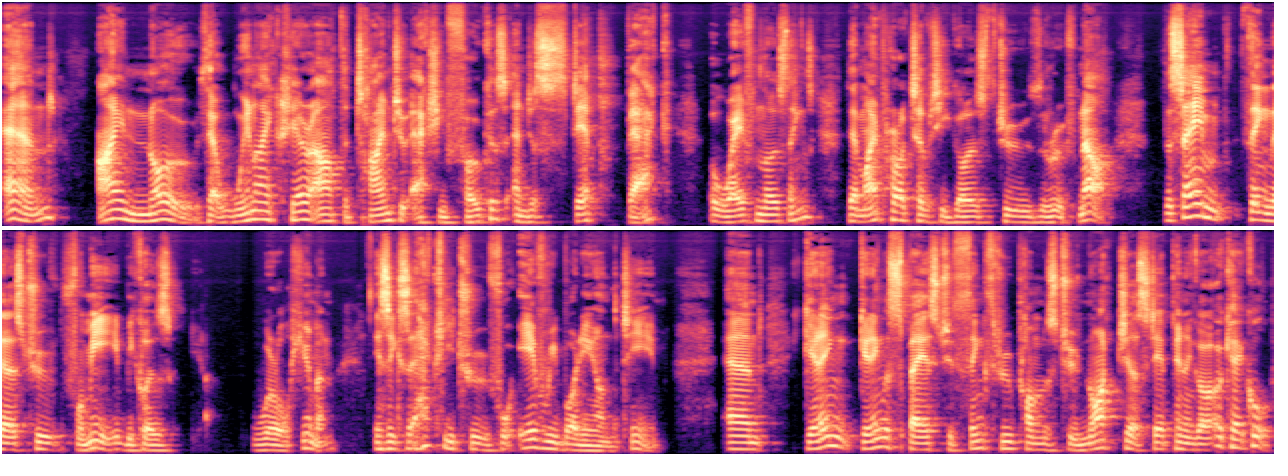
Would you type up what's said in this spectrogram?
and I know that when I clear out the time to actually focus and just step back away from those things, then my productivity goes through the roof. Now, the same thing that is true for me, because we're all human, is exactly true for everybody on the team. And getting getting the space to think through problems, to not just step in and go, okay, cool,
